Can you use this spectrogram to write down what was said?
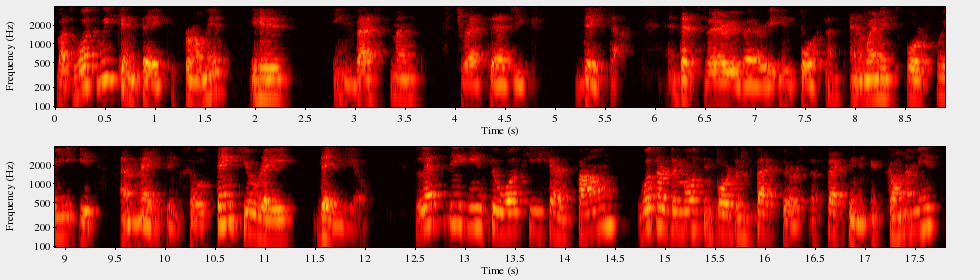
but what we can take from it is investment strategic data. And that's very, very important. And when it's for free, it's amazing. So thank you, Ray Dalio. Let's dig into what he has found. What are the most important factors affecting economies?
